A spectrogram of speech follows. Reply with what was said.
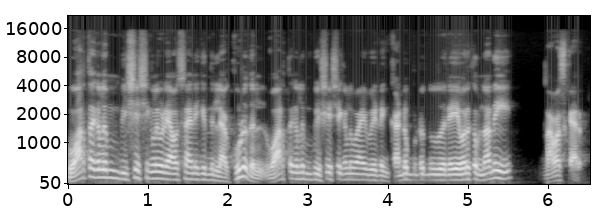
വാർത്തകളും വിശേഷങ്ങളും ഇവിടെ അവസാനിക്കുന്നില്ല. കൂടുതൽ വാർത്തകളും വിശേഷങ്ങളുമായി വീണ്ടും കണ്ടുമുട്ടുന്നതുവരെ ഇവർക്കും നന്ദി. നമസ്കാരം.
